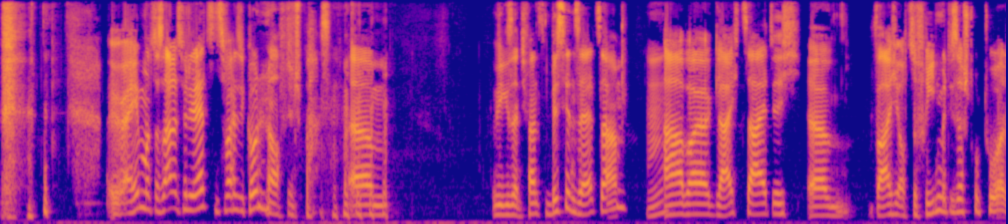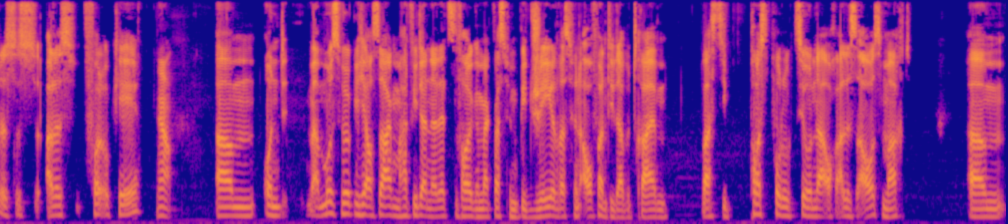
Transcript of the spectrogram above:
Wir heben uns das alles für die letzten zwei Sekunden auf, den Spaß. ähm, wie gesagt, ich fand es ein bisschen seltsam, Mhm. aber gleichzeitig ähm, war ich auch zufrieden mit dieser Struktur. Das ist alles voll okay. Ja. Ähm, und man muss wirklich auch sagen, man hat wieder in der letzten Folge gemerkt, was für ein Budget und was für ein Aufwand die da betreiben, was die Postproduktion da auch alles ausmacht. Ähm,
